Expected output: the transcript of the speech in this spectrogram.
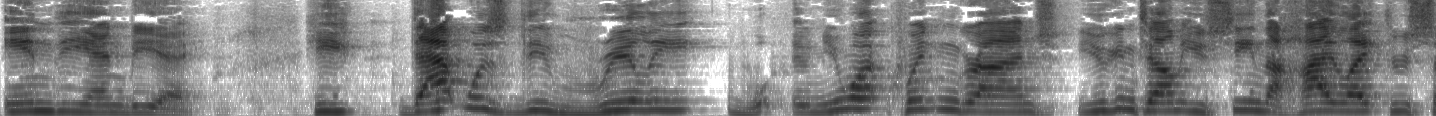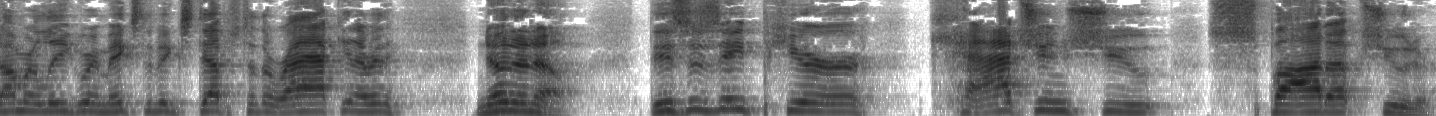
in the NBA. He that was the really and you want Quentin Grimes, you can tell me you've seen the highlight through summer league where he makes the big steps to the rack and everything. No, no, no. This is a pure catch and shoot spot up shooter.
